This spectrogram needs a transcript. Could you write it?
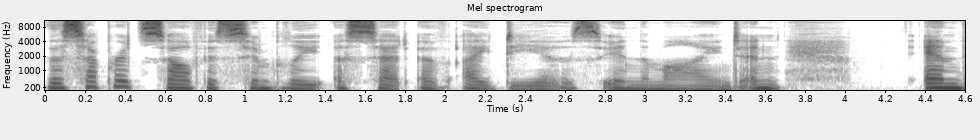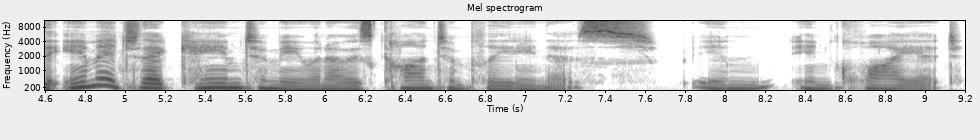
The separate self is simply a set of ideas in the mind. And and the image that came to me when I was contemplating this in in quiet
